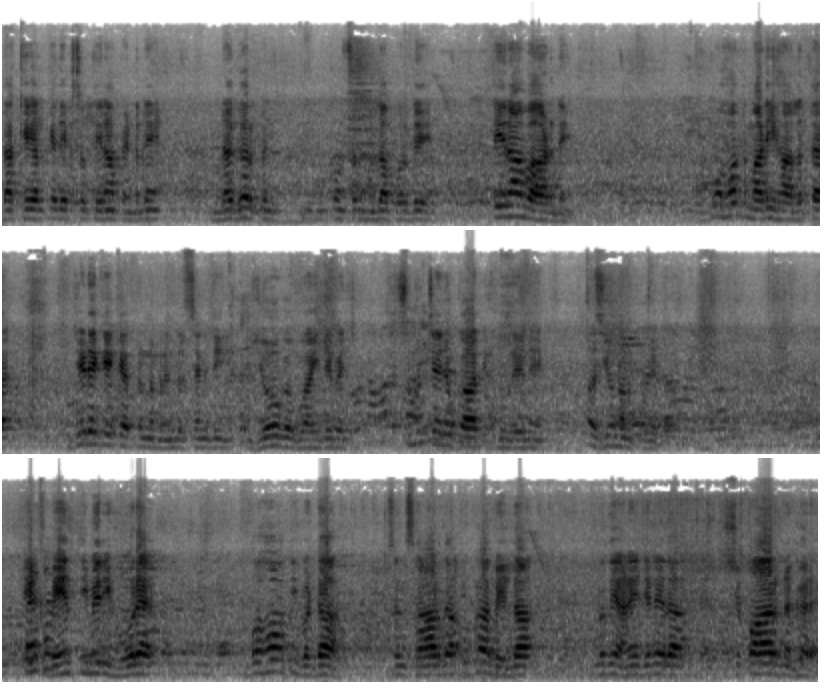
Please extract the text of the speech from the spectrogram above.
ਦਾਖੇ ਹਲਕੇ ਦੇ 113 ਪਿੰਡ ਨੇ ਨਗਰ ਕੌਂਸਲ ਮੁੱਲਾਪੁਰ ਦੇ 13 ਵਾਰਡ ਨੇ। ਬਹੁਤ ਮਾੜੀ ਹਾਲਤ ਹੈ ਜਿਹੜੇ ਕਿ ਕੈਪਟਨ ਅਮਰਿੰਦਰ ਸਿੰਘ ਦੀ ਯੋਗ ਅਗਵਾਈ ਦੇ ਵਿੱਚ ਸਮੁੱਚੇ ਜੋ ਕਾਰਜ ਅਧੂਰੇ ਨੇ ਅਸੀਂ ਉਹਨਾਂ ਨੂੰ ਪੂਰੇ ਕਰਾਂਗੇ। ਇੱਕ ਬੇਨਤੀ ਮੇਰੀ ਹੋਰ ਹੈ ਬਹੁਤ ਹੀ ਵੱਡਾ ਸੰਸਾਰ ਦਾ ਉੱਘਾ ਮੇਲਾ ਲੁਧਿਆਣੇ ਜ਼ਿਲ੍ਹੇ ਦਾ ਛਪਾਰ ਨਗਰ ਹੈ।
